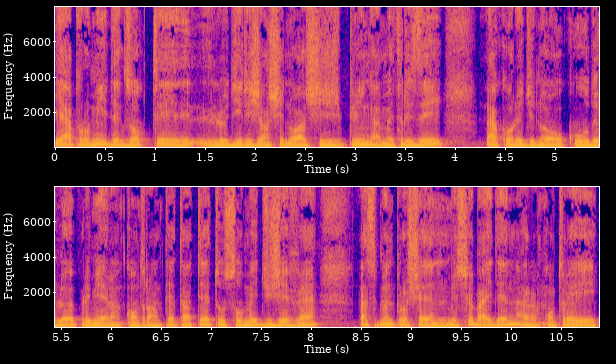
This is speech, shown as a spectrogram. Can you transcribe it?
et a promis d'exhorter le dirigeant chinois Xi Jinping à maîtriser la Corée du Nord au cours de leur première rencontre en tête à tête au sommet du G20 la semaine prochaine. Monsieur Biden a rencontré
